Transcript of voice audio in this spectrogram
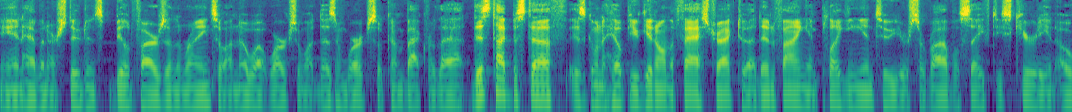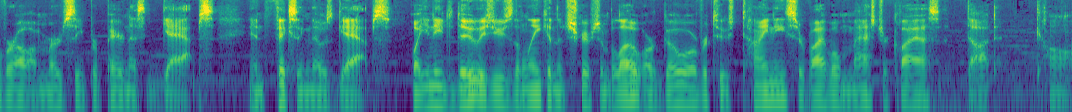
And having our students build fires in the rain so I know what works and what doesn't work. So come back for that. This type of stuff is going to help you get on the fast track to identifying and plugging into your survival, safety, security, and overall emergency preparedness gaps and fixing those gaps. What you need to do is use the link in the description below or go over to tinysurvivalmasterclass.com.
